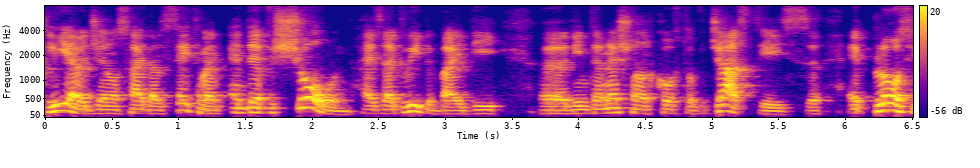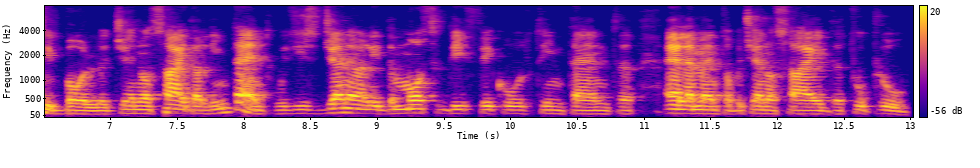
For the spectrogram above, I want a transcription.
clear genocidal statements and have shown, as agreed by the, Uh, the International Court of Justice, a plausible genocidal intent, which is generally the most difficult intent uh, element of genocide to prove.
